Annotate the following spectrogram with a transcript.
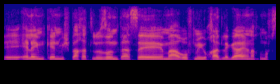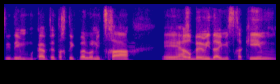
אה, אלא אם כן משפחת לוזון תעשה מערוף מיוחד לגיא, אנחנו מפסידים. מכבי פתח תקווה לא ניצחה אה, הרבה מדי משחקים.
